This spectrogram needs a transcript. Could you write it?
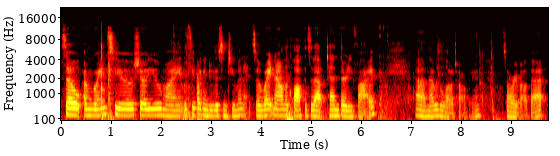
so I'm going to show you my, let's see if I can do this in two minutes. So right now the clock is about 10.35. Um, that was a lot of talking. Sorry about that.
